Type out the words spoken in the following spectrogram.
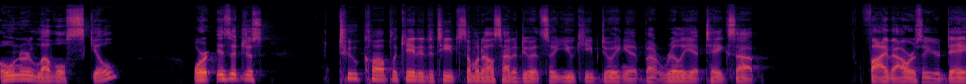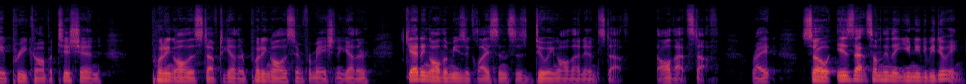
owner level skill? Or is it just too complicated to teach someone else how to do it so you keep doing it, but really it takes up five hours of your day pre competition, putting all this stuff together, putting all this information together, getting all the music licenses, doing all that in stuff, all that stuff, right? So is that something that you need to be doing?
